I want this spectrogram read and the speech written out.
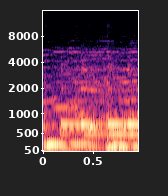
Música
